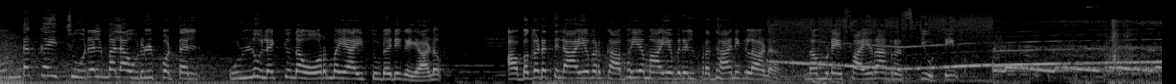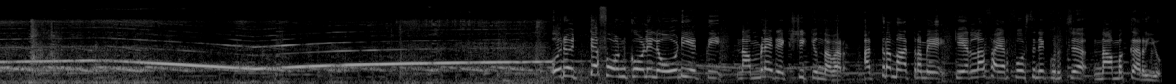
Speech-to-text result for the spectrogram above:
മുണ്ടക്കൈ ചൂരൽമല ഉരുൾപൊട്ടൽ ഉള്ളുലയ്ക്കുന്ന ഓർമ്മയായി തുടരുകയാണ്. അപകടത്തിലായവർക്ക് അഭയമായവരിൽ പ്രധാനികളാണ് നമ്മുടെ ഫയർ ആൻഡ് റെസ്ക്യൂ ടീം ഒരൊറ്റ കോളിൽ ഓടിയെത്തി നമ്മളെ രക്ഷിക്കുന്നവർ. അത്രമാത്രമേ കേരള ഫയർഫോഴ്സിനെ കുറിച്ച് നമുക്കറിയൂ.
